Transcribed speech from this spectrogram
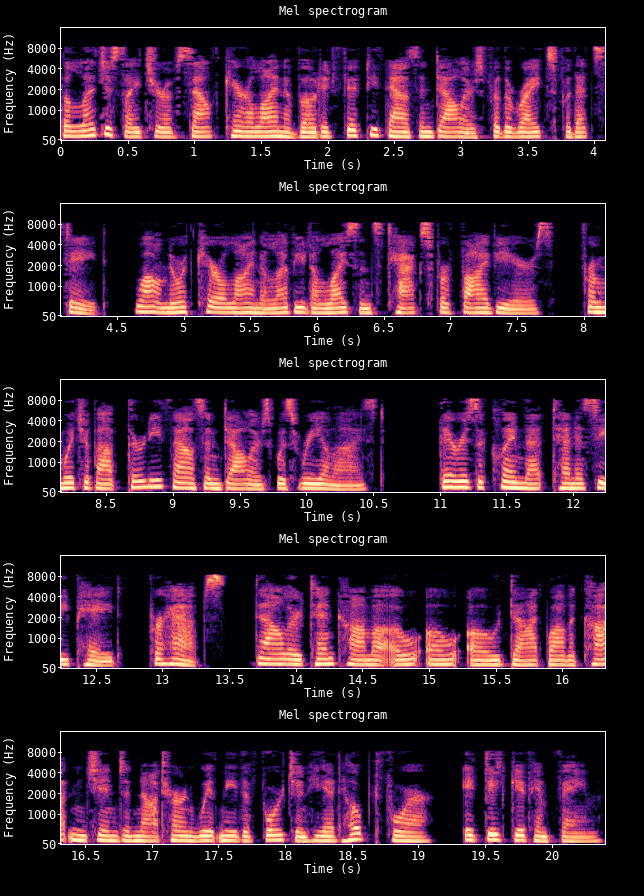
the legislature of South Carolina voted $50,000 for the rights for that state, while North Carolina levied a license tax for five years, from which about $30,000 was realized. There is a claim that Tennessee paid, perhaps, $10,000. While the cotton gin did not earn Whitney the fortune he had hoped for, it did give him fame.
